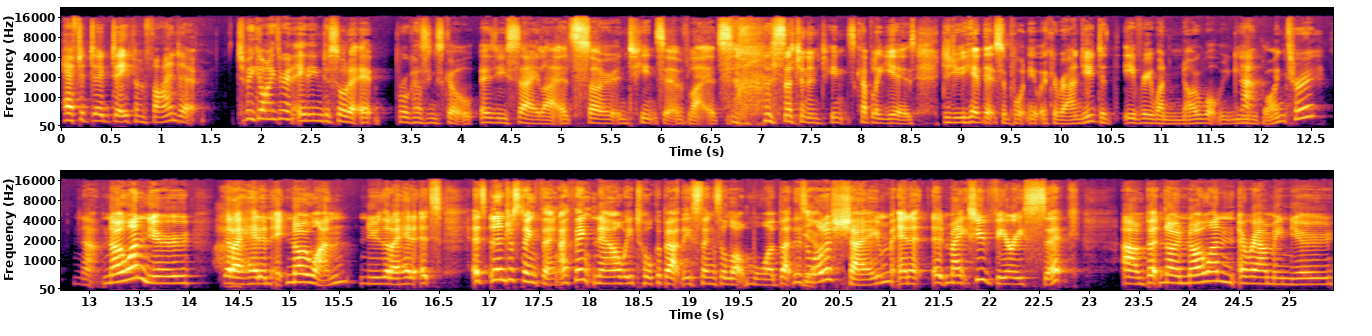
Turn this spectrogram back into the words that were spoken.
have to dig deep and find it. to be going through an eating disorder at broadcasting school, as you say, like it's so intensive, like it's such an intense couple of years. Did you have that support network around you? Did everyone know what you Nah. were going through? No, no one knew that I had an. No one knew that I had it. It's it's an interesting thing. I think now we talk about these things a lot more, but there's Yeah. a lot of shame, and it it makes you very sick. Um, but no, no one around me knew,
